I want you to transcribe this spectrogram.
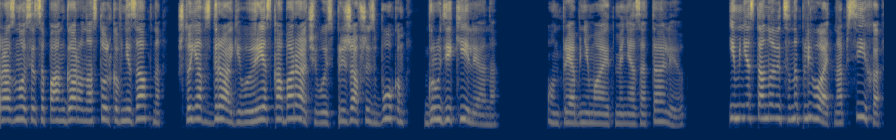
разносится по ангару настолько внезапно, что я вздрагиваю, резко оборачиваюсь, прижавшись боком к груди Килиана. Он приобнимает меня за талию, и мне становится наплевать на психа,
